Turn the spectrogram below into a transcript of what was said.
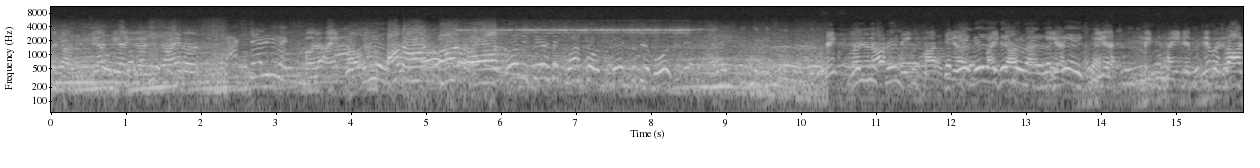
Und dann führt hier Jürgen Seidel vor der 1000. Bahnrot, Bahnrot! 689 Matthias Weingartner hier, mit einem Überschlag.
